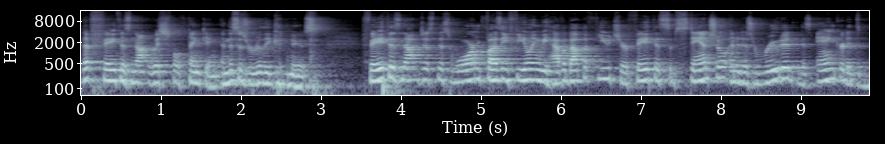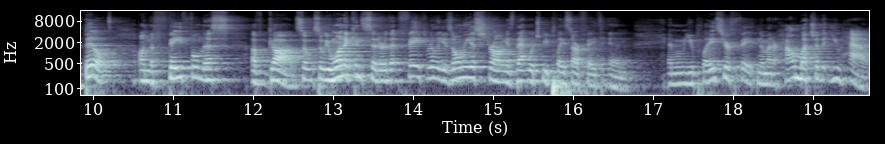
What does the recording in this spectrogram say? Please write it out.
that faith is not wishful thinking, and this is really good news. Faith is not just this warm, fuzzy feeling we have about the future. Faith is substantial and it is rooted, it is anchored, it's built on the faithfulness of God. So, so we want to consider that faith really is only as strong as that which we place our faith in. And when you place your faith, no matter how much of it you have,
